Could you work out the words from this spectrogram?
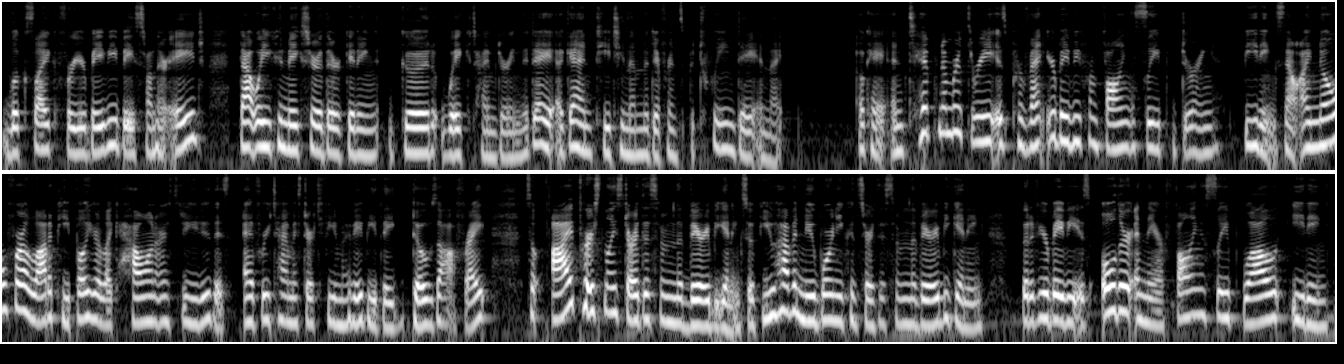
looks like for your baby based on their age. That way, you can make sure they're getting good wake time during the day. Again, teaching them the difference between day and night. Okay, and tip number three is prevent your baby from falling asleep during feedings. Now, I know for a lot of people, you're like, how on earth do you do this? Every time I start to feed my baby, they doze off, right? So, I personally start this from the very beginning. So, if you have a newborn, you can start this from the very beginning. But if your baby is older and they are falling asleep while eating,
